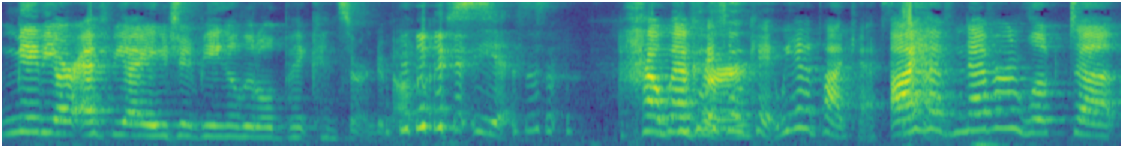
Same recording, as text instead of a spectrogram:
maybe our FBI agent being a little bit concerned about us. yes. However, it's okay. We have a podcast. I have never looked up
